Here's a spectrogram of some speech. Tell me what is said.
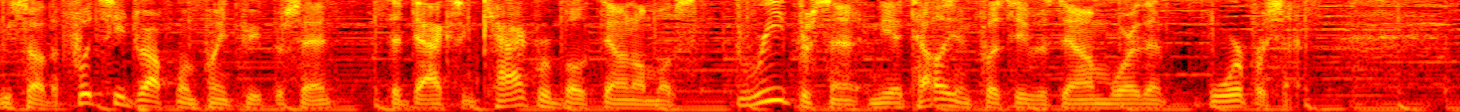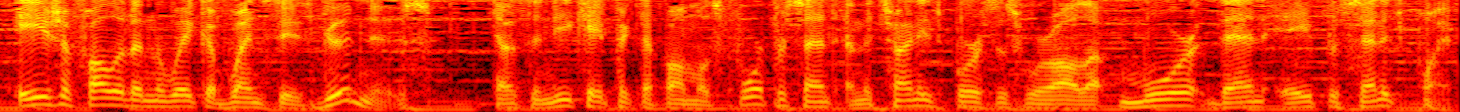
We saw the FTSE drop 1.3%, the DAX and CAC were both down almost 3%, and the Italian FTSE was down more than 4%. Asia followed in the wake of Wednesday's good news, as the Nikkei picked up almost 4%, and the Chinese bourses were all up more than a percentage point.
